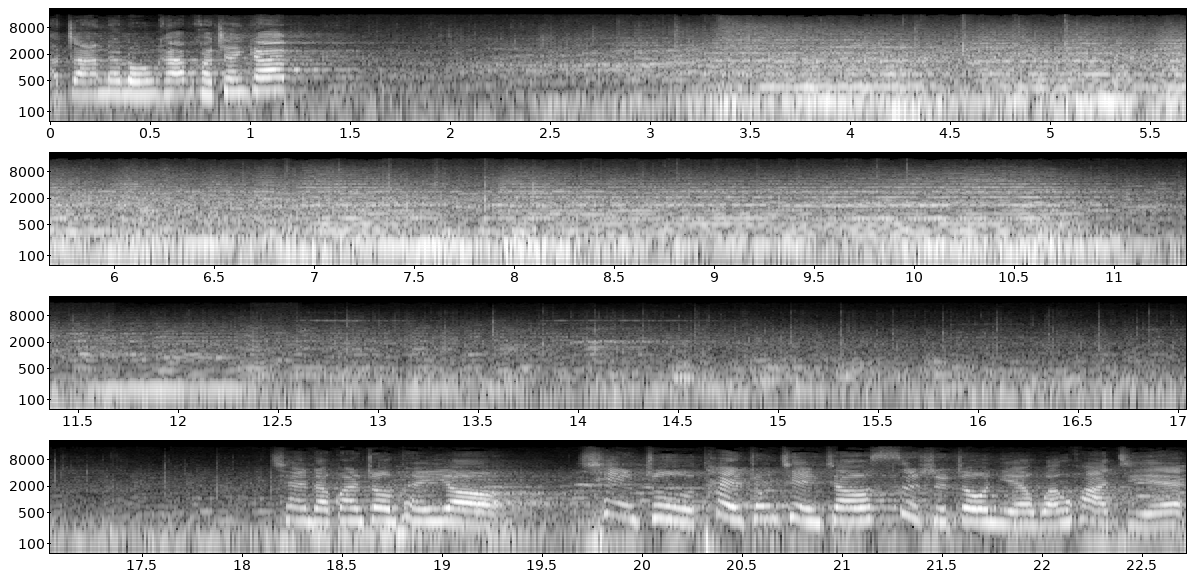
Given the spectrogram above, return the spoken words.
อาจารย์นรงค์ครับ ขอเชิญครับ 亲爱的观众朋友， 庆祝太中建交四十周年文化节，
